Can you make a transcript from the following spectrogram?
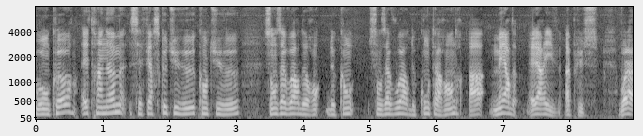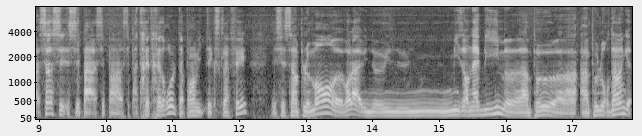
Ou encore, être un homme, c'est faire ce que tu veux, quand tu veux, sans avoir sans avoir de compte à rendre à merde, elle arrive, à plus. Voilà, ça c'est pas, pas, pas très très drôle, t'as pas envie de t'exclaffer, et c'est simplement euh, voilà, une, une, mise en abîme euh, un peu, un, peu lourdingue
